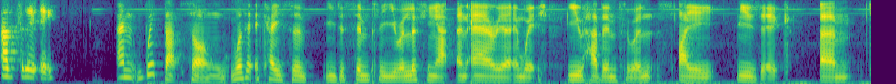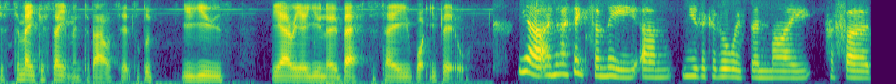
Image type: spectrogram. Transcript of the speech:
absolutely. And with that song, was it a case of you just simply you were looking at an area in which you have influence, i.e., music, um, just to make a statement about it? Sort of, you use the area you know best to say what you feel. Yeah, I mean, I think for me, um, music has always been my preferred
